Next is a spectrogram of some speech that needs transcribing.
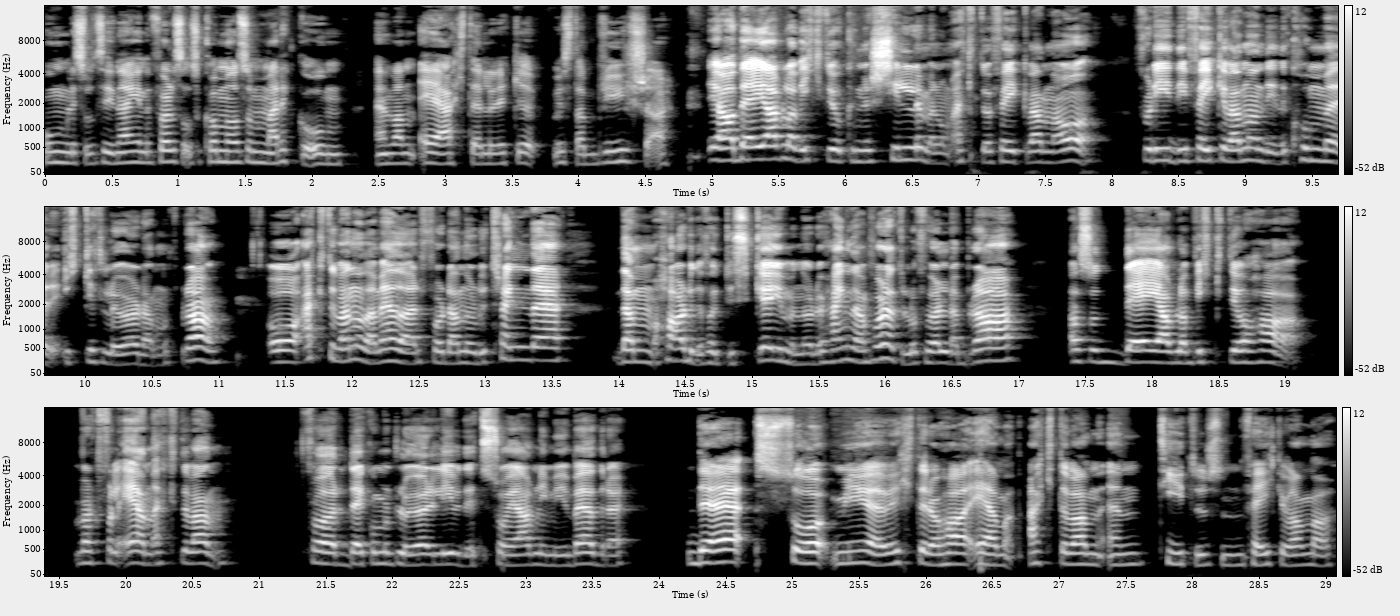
om liksom sine egne følelser, så kan man også merke om en venn er ekte eller ikke, hvis de bryr seg. Ja, det er jævla viktig å kunne skille mellom ekte og fake venner òg. Fordi de fake vennene dine kommer ikke til å gjøre deg noe bra. Og ekte venner de er der for deg når du trenger det. De har det faktisk gøy, men når du henger dem, får deg til å føle deg bra. Altså, det er jævla viktig å ha i hvert fall én ekte venn. For det kommer til å gjøre livet ditt så jævlig mye bedre. Det er så mye viktigere å ha en ekte venn enn 10 000 fake venner.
